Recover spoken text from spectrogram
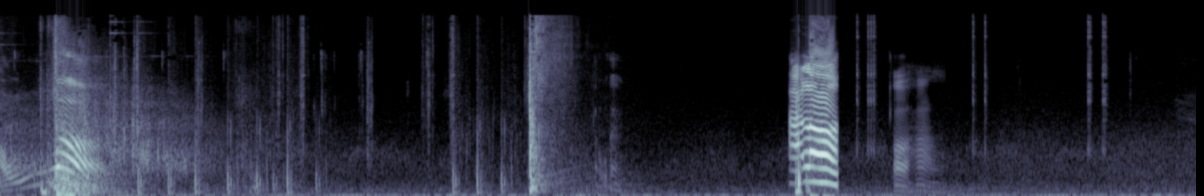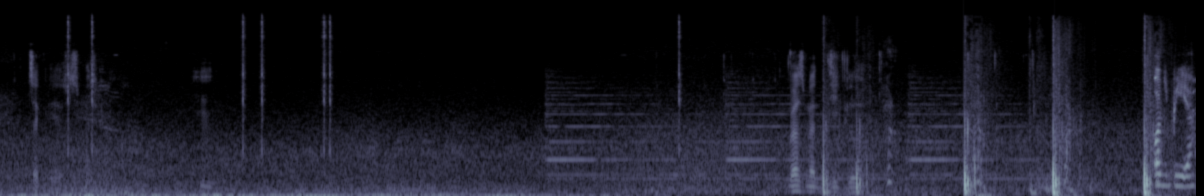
Ała. Halo! O, halo. Czekaj, jeszcze zobaczę. Hmm. Wezmę digla. Odbija.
